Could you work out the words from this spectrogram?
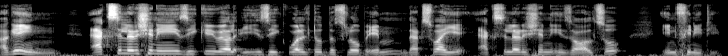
Again, acceleration A is equal, is equal to the slope m. That's why acceleration is also infinity.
